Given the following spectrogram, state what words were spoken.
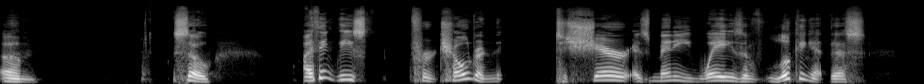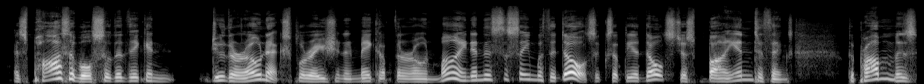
Um, so I think these for children to share as many ways of looking at this as possible so that they can do their own exploration and make up their own mind. And it's the same with adults, except the adults just buy into things. The problem is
